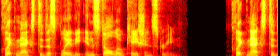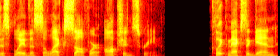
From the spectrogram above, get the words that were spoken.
Click Next to display the Install Location screen. Click Next to display the Select Software Options screen. Click Next again,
